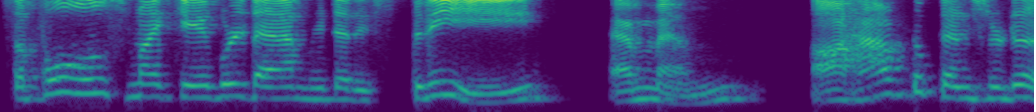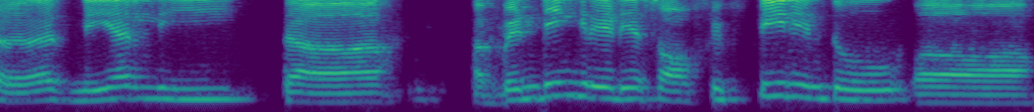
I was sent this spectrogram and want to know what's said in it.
Suppose my cable diameter is 3 mm, I have to consider nearly the bending radius of 15 into uh,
